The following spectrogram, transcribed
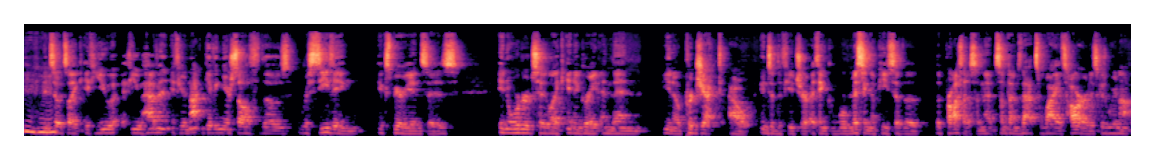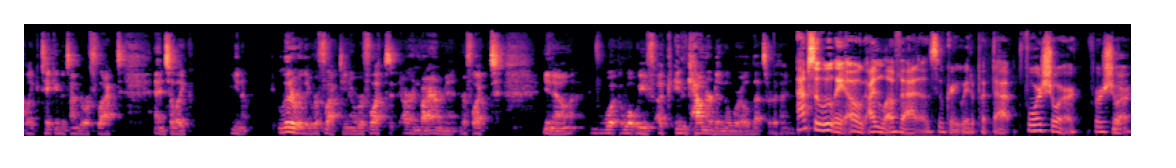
Mm-hmm. And so it's like if you if you haven't if you're not giving yourself those receiving experiences in order to like integrate and then you know project out into the future i think we're missing a piece of the the process. And that sometimes that's why it's hard is because we're not like taking the time to reflect and to like you know literally reflect you know reflect our environment reflect you know what what we've uh, encountered in the world that sort of thing. Absolutely. Oh i love that. That's a great way to put that. For sure. For sure. Yeah.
